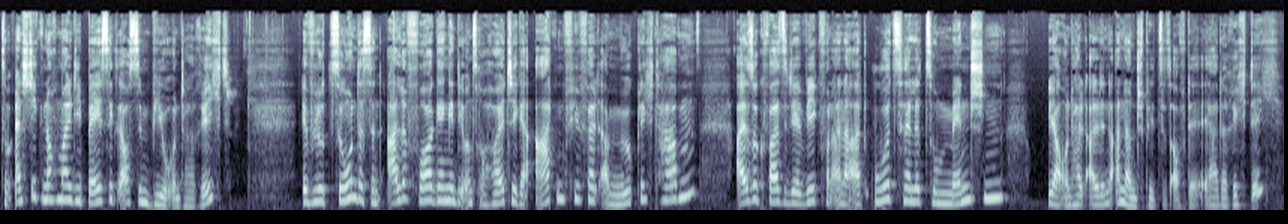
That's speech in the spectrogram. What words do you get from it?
Zum Einstieg nochmal die Basics aus dem Biounterricht. Evolution, das sind alle Vorgänge, die unsere heutige Artenvielfalt ermöglicht haben. Also quasi der Weg von einer Art Urzelle zum Menschen, ja, und halt all den anderen Spezies auf der Erde, richtig?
